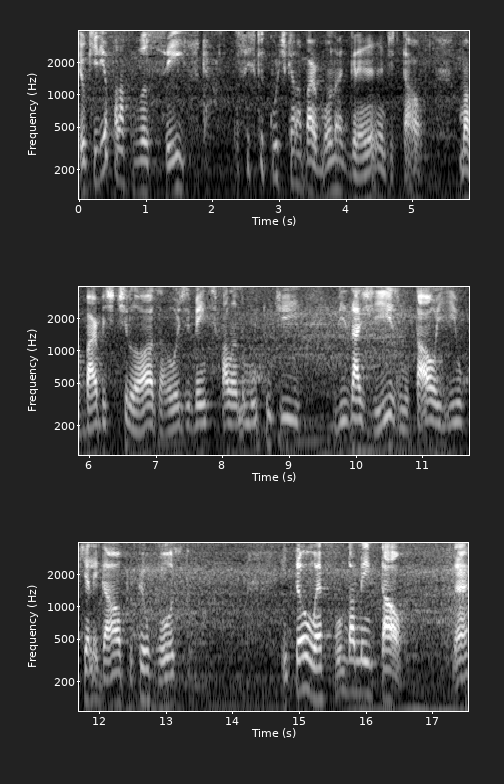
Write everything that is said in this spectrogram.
Eu queria falar com vocês, cara. Vocês que curtem aquela barbona grande e tal, uma barba estilosa. Hoje vem se falando muito de visagismo e tal, e o que é legal pro teu rosto. Então é fundamental, né?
